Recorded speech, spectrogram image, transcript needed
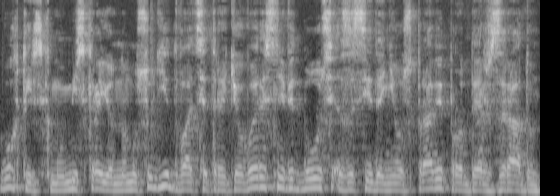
В Охтирському міськрайонному суді 23 вересня відбулося засідання у справі про держзраду.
